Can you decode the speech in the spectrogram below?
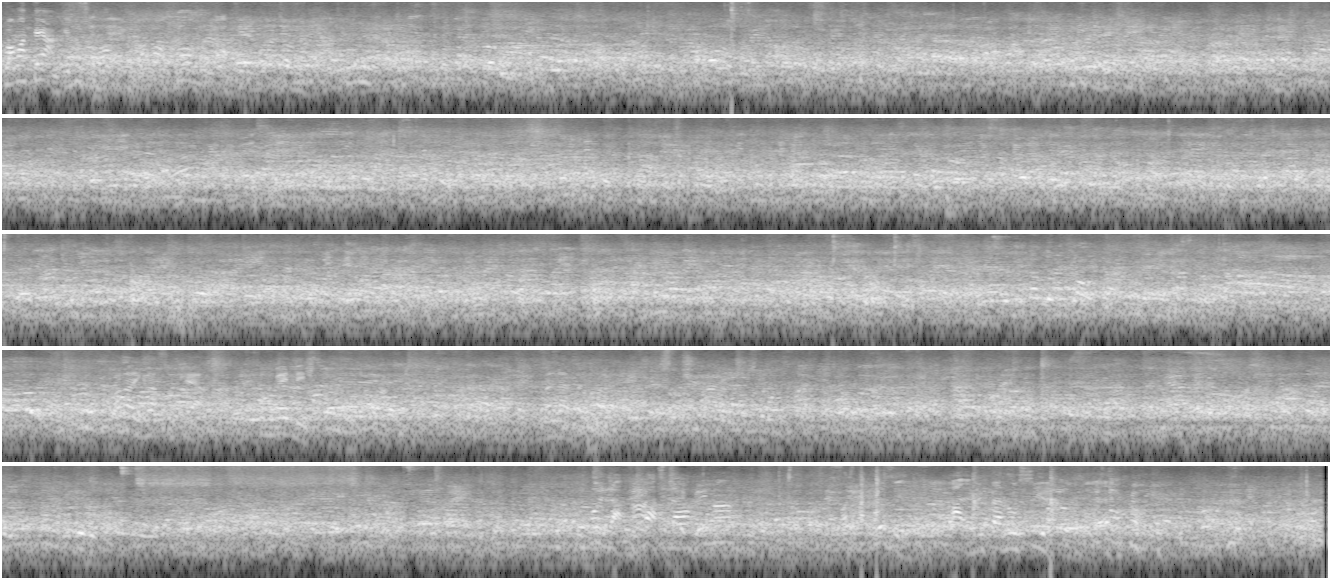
Squama a te anche, giusto? Là, basta? Basta così? Ah, devi far rossire.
